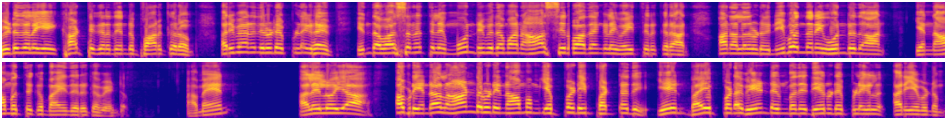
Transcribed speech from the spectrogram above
விடுதலையை காட்டுகிறது என்று பார்க்கிறோம். அருமையானதனுடைய பிள்ளைகளை இந்த வசனத்திலே மூன்று விதமான ஆசீர்வாதங்களை வைத்திருக்கிறார். ஆனால் அதனுடைய நிபந்தனை ஒன்றுதான். என் நாமத்துக்கு பயந்து இருக்க வேண்டும். அமேன் அலையிலோயா. அப்படி என்றால் ஆண்டவருடைய நாமம் எப்படிப்பட்டது? ஏன் பயப்பட வேண்டும் என்பதை தேவனுடைய பிள்ளைகள் அறிய வேண்டும்.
